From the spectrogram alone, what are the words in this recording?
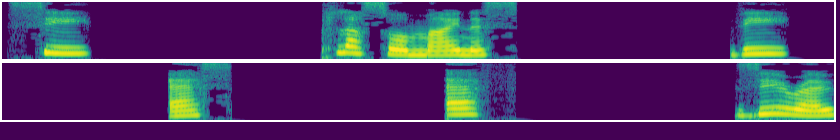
c plus or minus v s f 0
